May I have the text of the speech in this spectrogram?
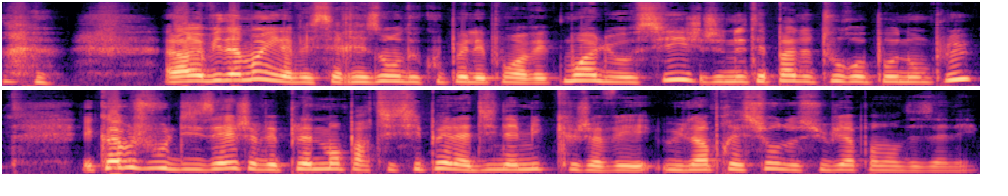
Alors évidemment, il avait ses raisons de couper les ponts avec moi, lui aussi, je n'étais pas de tout repos non plus, et comme je vous le disais, j'avais pleinement participé à la dynamique que j'avais eu l'impression de subir pendant des années.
